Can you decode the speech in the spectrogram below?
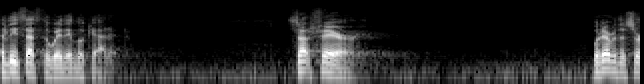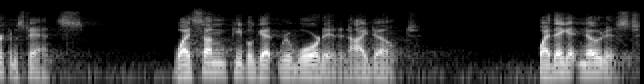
At least that's the way they look at it. It's not fair. Whatever the circumstance, why some people get rewarded and I don't, why they get noticed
